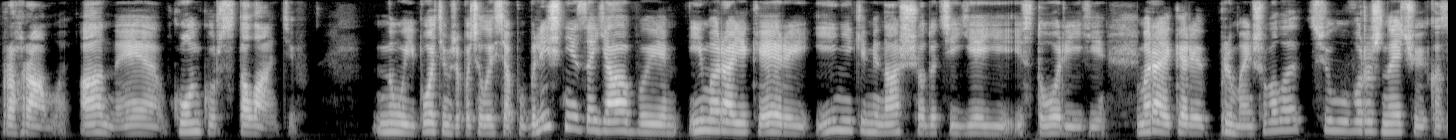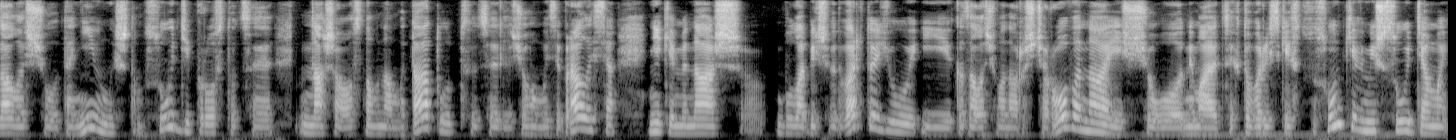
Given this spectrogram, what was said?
програми, а не конкурс талантів. Ну і потім вже почалися публічні заяви і Мераї Керрі, і Нікі Мінаш щодо цієї історії. Мерая Керрі применшувала цю ворожнечу і казала, що та ні, ми ж там судді, просто це наша основна мета тут, це для чого ми зібралися. Нікі Мінаш була більш відвертою і казала, що вона розчарована, і що немає цих товариських стосунків між суддями.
